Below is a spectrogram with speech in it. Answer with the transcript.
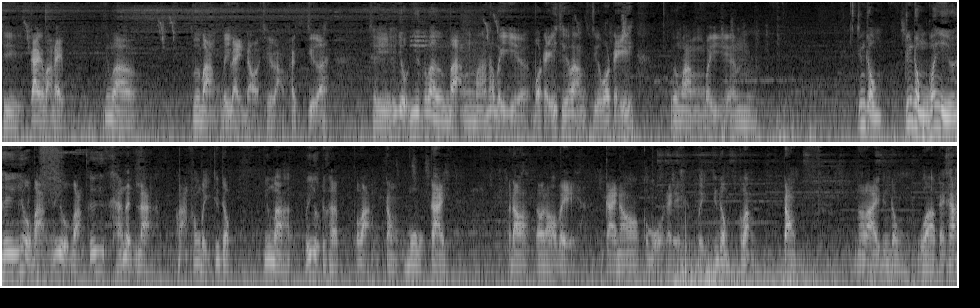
thì cây các bạn đẹp. Nhưng mà vườn bạn bị bệnh rồi thì bạn phải chữa. Thì ví dụ như các vườn bạn mà nó bị bỏ trĩ thì các bạn chữa bỏ trĩ. Vườn bạn bị um, trứng trùng. Trứng trùng có nhiều khi ví dụ bạn ví dụ bạn cứ khẳng định là bạn không bị trứng trùng. Nhưng mà ví dụ trường hợp các bạn trồng mua một cây ở đó đó đó về cây nó có bộ rễ bị trứng rồng các bạn trồng. Nó lai trứng rồng qua cái khác.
